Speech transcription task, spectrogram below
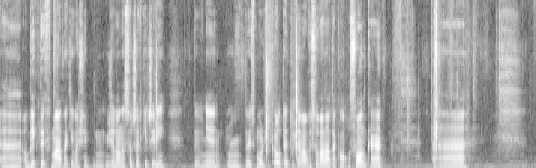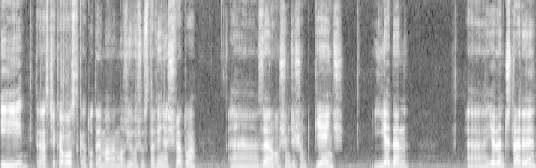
E, obiektyw ma takie właśnie mm, zielone soczewki, czyli pewnie mm, to jest multicoated. Tutaj ma wysuwaną taką osłonkę. E, I teraz ciekawostka. Tutaj mamy możliwość ustawienia światła e, 0,85 1 e, 1,4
